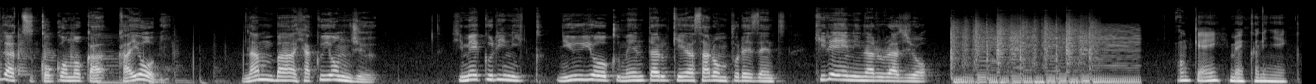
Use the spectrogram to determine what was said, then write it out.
4月9日火曜日ナンバー140姫クリニックニューヨークメンタルケアサロンプレゼンツ綺麗になるラジオ。OK 姫クリニック。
